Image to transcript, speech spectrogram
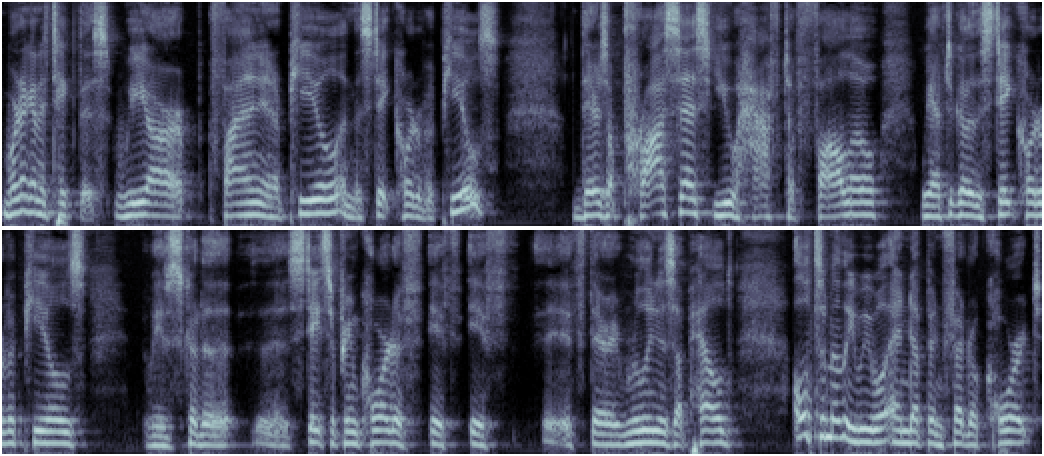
we're not gonna take this. We are filing an appeal in the state court of appeals. There's a process you have to follow. We have to go to the state court of appeals. We just go to the state supreme court if if if if their ruling is upheld. Ultimately, we will end up in federal court,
